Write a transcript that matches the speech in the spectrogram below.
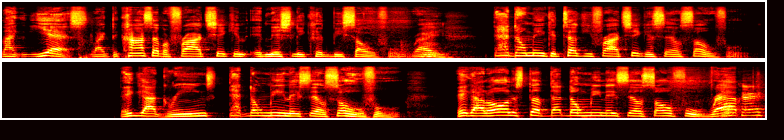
like yes, like the concept of fried chicken initially could be soul food, right? Mm. That don't mean Kentucky Fried Chicken sells soul food. They got greens. That don't mean they sell soul food. They got all this stuff. That don't mean they sell soul food. Rap Okay.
